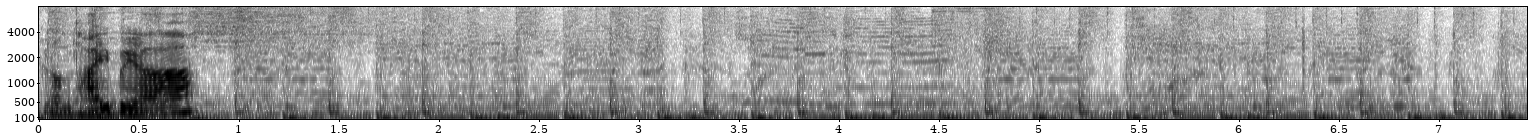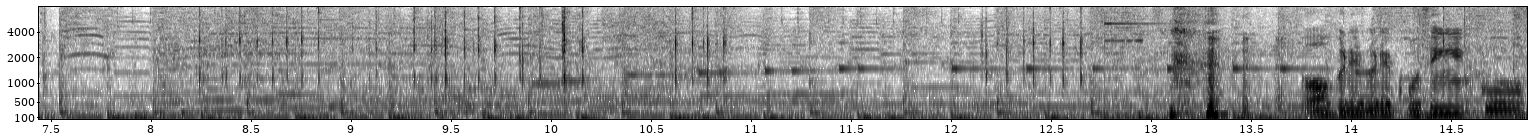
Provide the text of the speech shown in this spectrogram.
그럼 다이브야. 어 그래 그래 고생했고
